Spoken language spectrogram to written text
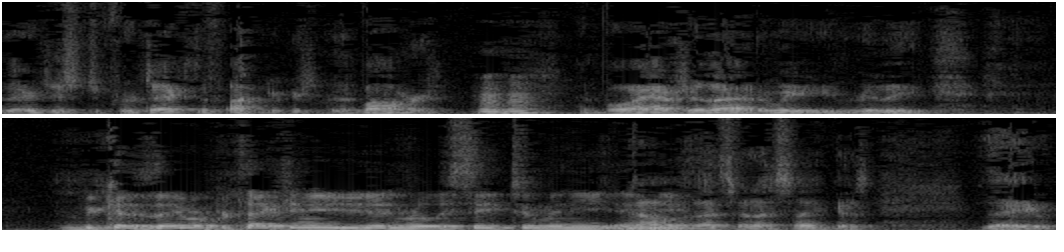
They're just to protect the fighters, the bombers. Mm-hmm. And boy, after that, we really Because they were protecting you, you didn't really see too many no. That's what I say because they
